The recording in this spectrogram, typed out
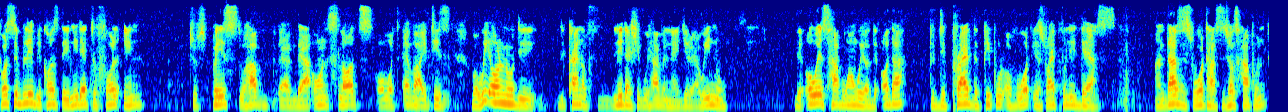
possibly because they needed to fall in to space to have uh, their own slots or whatever it is. But we all know the the kind of leadership we have in Nigeria. We know they always have one way or the other to deprive the people of what is rightfully theirs. And that is what has just happened.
